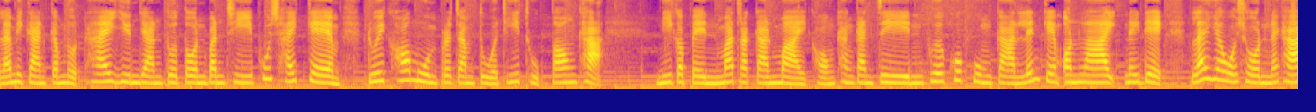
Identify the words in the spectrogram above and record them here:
และมีการกำหนดให้ยืนยันตัวตนบัญชีผู้ใช้เกม ด้วยข้อมูลประจำตัวที่ถูกต้องค่ะ นี่ก็เป็นมาตรการใหม่ของทางการจีน เพื่อควบคุมการเล่นเกมออนไลน์ ในเด็กและเยาวชนนะคะ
